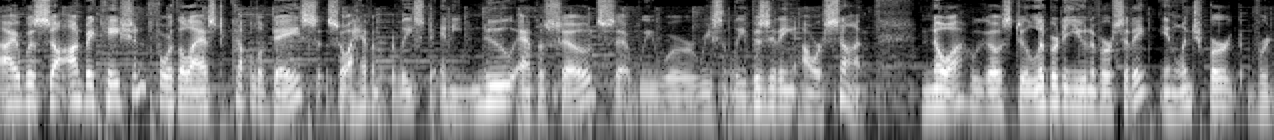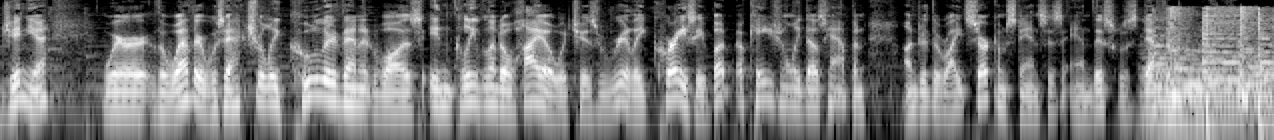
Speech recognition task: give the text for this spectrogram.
I was uh, on vacation for the last couple of days, so I haven't released any new episodes. Uh, we were recently visiting our son, Noah, who goes to Liberty University in Lynchburg, Virginia where the weather was actually cooler than it was in Cleveland, Ohio, which is really crazy, but occasionally does happen under the right circumstances, and this was definitely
